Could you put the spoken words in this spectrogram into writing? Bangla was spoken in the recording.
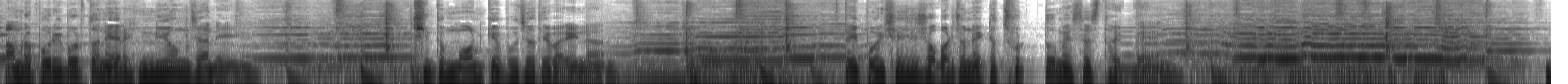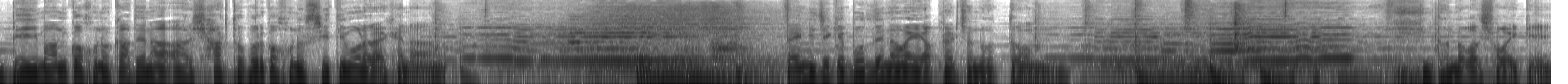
আমরা পরিবর্তনের নিয়ম জানি, কিন্তু মনকে বোঝাতে পারি না। তাই পরিশেষে সবার জন্য একটা ছোট্ট মেসেজ থাকবে। বেইমান কখনো কাঁদে না আর স্বার্থপর কখনো স্মৃতি মনে রাখে না। তাই নিজেকে বদলে নেওয়াই আপনার জন্য উত্তম। ধন্যবাদ সবাইকে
